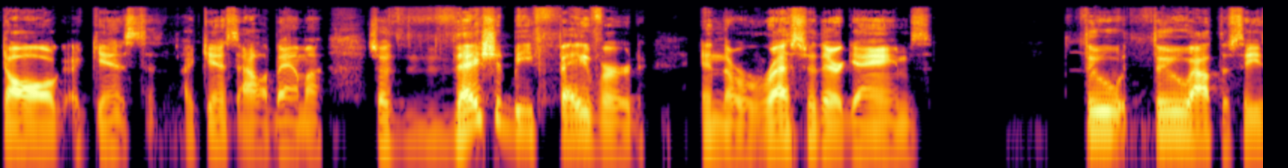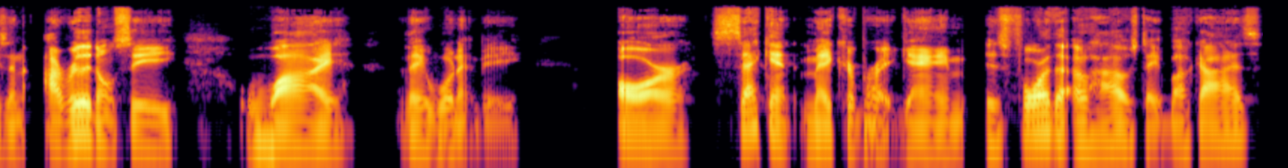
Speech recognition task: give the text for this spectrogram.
dog against against Alabama. So they should be favored in the rest of their games through throughout the season. I really don't see why they wouldn't be. Our second make or break game is for the Ohio State Buckeyes,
